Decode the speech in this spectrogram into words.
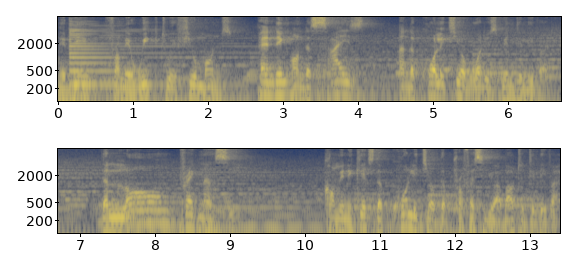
may be from a week to a few months pending on the size and the quality of what is being delivered. The long pregnancy communicates the quality of the prophecy you're about to deliver.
